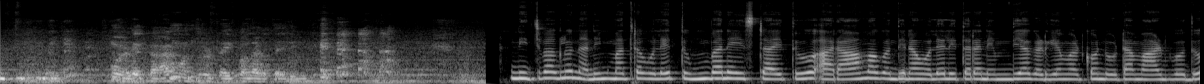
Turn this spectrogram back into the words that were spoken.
ಒಳ್ಳೆ ಕಾಳು ಮಂತ್ರ ಟೈಪ್ ಆಡ್ತಾ ಇದೀವಿ ನಿಜವಾಗ್ಲೂ ನನಗೆ ಮಾತ್ರ ಒಲೆ ತುಂಬಾ ಇಷ್ಟ ಆಯಿತು. ಆರಾಮಾಗಿ ಒಂದಿನ ಒಲೆಯಲ್ಲಿ ಈ ಥರ ನೆಮ್ಮದಿಯಾಗಿ ಅಡುಗೆ ಮಾಡ್ಕೊಂಡು ಊಟ ಮಾಡ್ಬೋದು.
